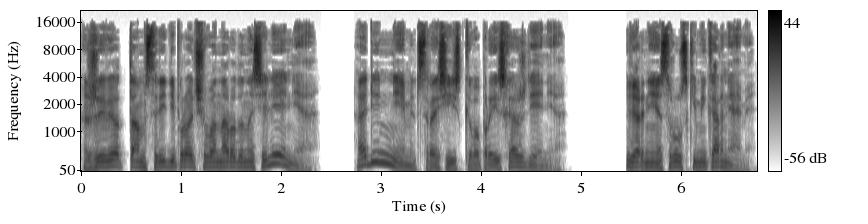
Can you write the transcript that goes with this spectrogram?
Живет там, среди прочего народонаселения, один немец российского происхождения, вернее, с русскими корнями.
